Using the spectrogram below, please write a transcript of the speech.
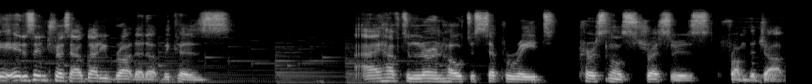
it is interesting. I'm glad you brought that up because I have to learn how to separate personal stressors from the job.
